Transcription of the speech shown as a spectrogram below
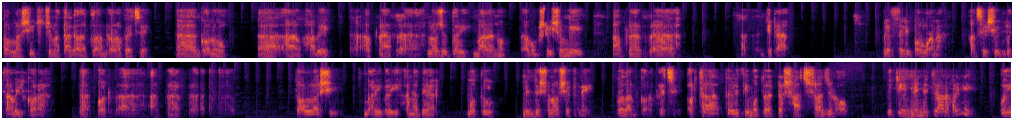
তল্লাশির জন্য তাগাদা প্রদান করা হয়েছে। গণ ভাবে আপনার নজরদারি বাড়ানো এবং সেই সঙ্গে আপনার যেটা গ্রেফতারি পরোয়ানা আছে সেগুলো তামিল করা, তারপর আপনার তল্লাশি, বাড়ি বাড়ি হানা দেওয়ার মতো নির্দেশনাও সেখানে প্রদান করা হয়েছে। অর্থাৎ রীতিমতো একটা সাজ সাজ রব। এটি এমনিতে আর হয়নি। ওই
